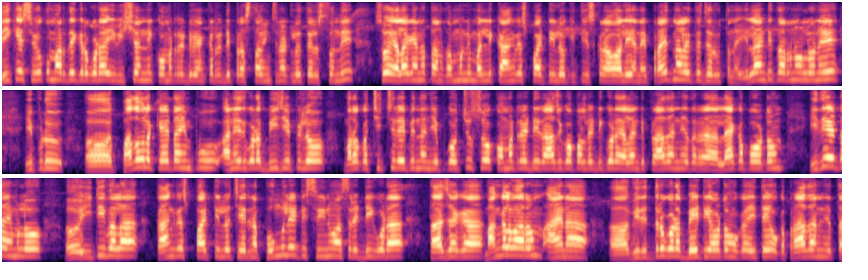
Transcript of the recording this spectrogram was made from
డీకే శివకుమార్ దగ్గర కూడా ఈ విషయాన్ని కోమటిరెడ్డి వెంకటరెడ్డి ప్రస్తావించినట్లు తెలుస్తుంది. సో ఎలాగైనా తన తమ్ముడిని మళ్ళీ కాంగ్రెస్ పార్టీలోకి తీసుకురావాలి అనే ప్రయత్నాలు అయితే జరుగుతున్నాయి. ఇలాంటి తరుణంలోనే ఇప్పుడు పదవుల కేటాయింపు అనేది కూడా బీజేపీలో మరొక చిచ్చు రేపిందని చెప్పుకోవచ్చు. సో కోమటిరెడ్డి రాజగోపాల్ రెడ్డి కూడా ఎలాంటి ప్రాధాన్యత లేకపోవడం లేకపోవటం ఇదే టైంలో ఇటీవల కాంగ్రెస్ పార్టీలో చేరిన పొంగులేటి శ్రీనివాసరెడ్డి కూడా తాజాగా మంగళవారం ఆయన వీరిద్దరు కూడా భేటీ అవ్వటం ఒక అయితే ఒక ప్రాధాన్యత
